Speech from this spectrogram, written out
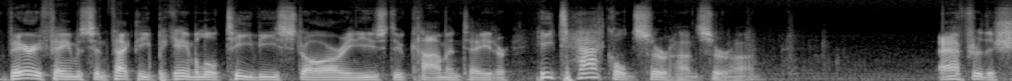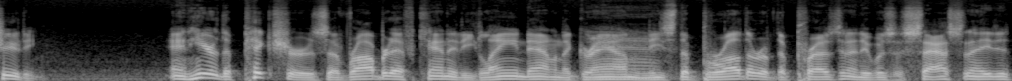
very famous. In fact, he became a little TV star and used to commentator. He tackled Sirhan Sirhan after the shooting. And here are the pictures of Robert F. Kennedy laying down on the ground, and he's the brother of the president who was assassinated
